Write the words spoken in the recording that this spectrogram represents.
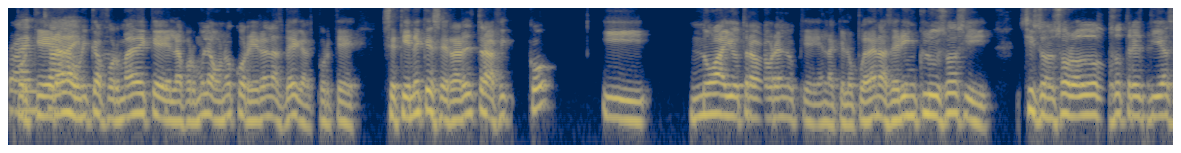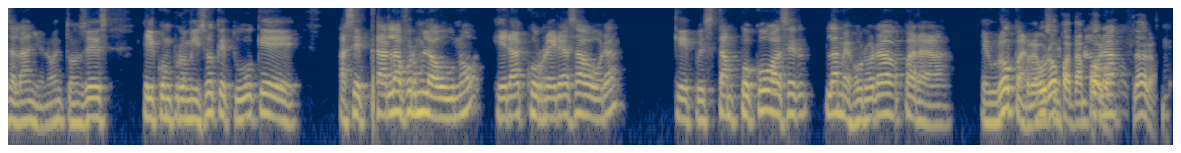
Prime porque era la única forma de que la Fórmula 1 corriera en Las Vegas, porque se tiene que cerrar el tráfico y no hay otra hora en, lo que, en la que lo puedan hacer, incluso si, si son solo dos o tres días al año, ¿no? Entonces, el compromiso que tuvo que aceptar la Fórmula 1 era correr a esa hora, que pues tampoco va a ser la mejor hora para Europa, Para ¿no? O sea, Europa tampoco, claro. muy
